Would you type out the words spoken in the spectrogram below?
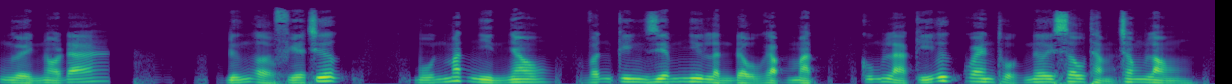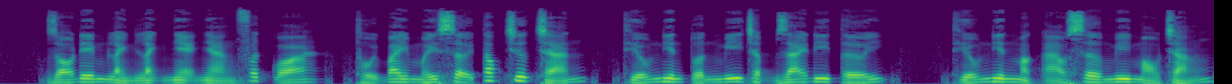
người nó đã đứng ở phía trước, bốn mắt nhìn nhau, vẫn kinh diễm như lần đầu gặp mặt, cũng là ký ức quen thuộc nơi sâu thẳm trong lòng. Gió đêm lạnh lạnh nhẹ nhàng phất quá, thổi bay mấy sợi tóc trước chán, thiếu niên tuấn Mỹ chậm rãi đi tới. Thiếu niên mặc áo sơ mi màu trắng,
